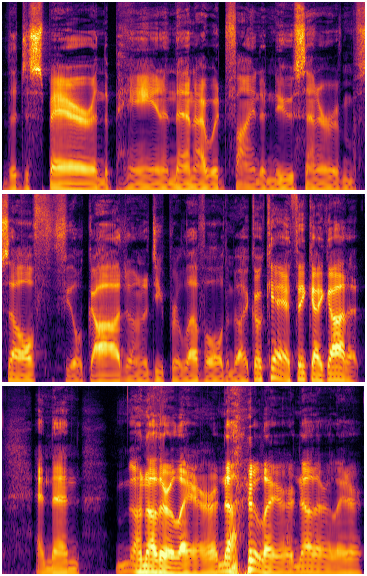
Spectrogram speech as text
the despair and the pain, and then I would find a new center of myself, feel God on a deeper level, and be like, okay, I think I got it, and then another layer, another layer, another layer,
